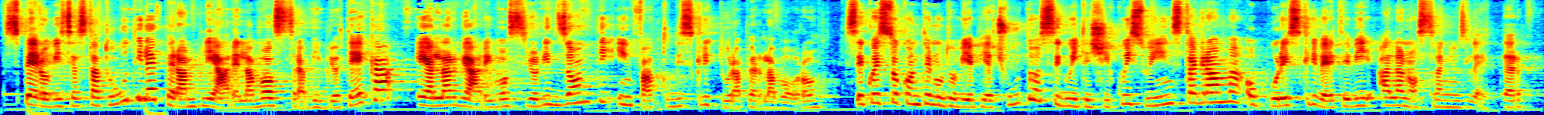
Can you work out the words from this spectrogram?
Spero vi sia stato utile per ampliare la vostra biblioteca e allargare i vostri orizzonti in fatto di scrittura per lavoro. Se questo contenuto vi è piaciuto, seguiteci qui su Instagram oppure iscrivetevi alla nostra newsletter.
